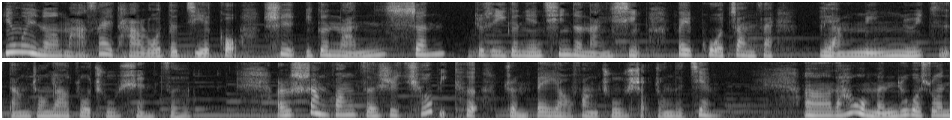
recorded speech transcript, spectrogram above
因为呢，马赛塔罗的结构是一个男生，就是一个年轻的男性，被迫站在两名女子当中要做出选择，而上方则是丘比特准备要放出手中的剑。嗯，然后我们如果说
